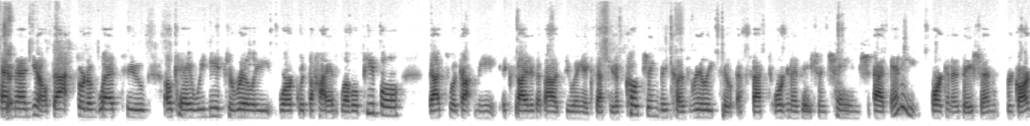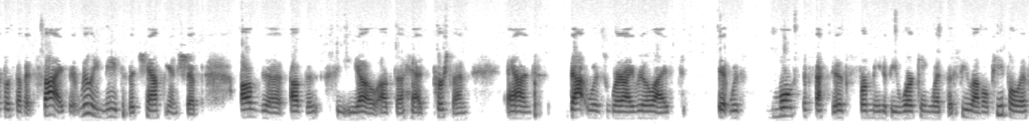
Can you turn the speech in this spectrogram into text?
And then, you know, that sort of led to okay, we need to really work with the highest level people. That's what got me excited about doing executive coaching because really to affect organization change at any organization, regardless of its size, it really needs the championship of the of the CEO of the head person, and that was where I realized it was most effective for me to be working with the C-level people if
